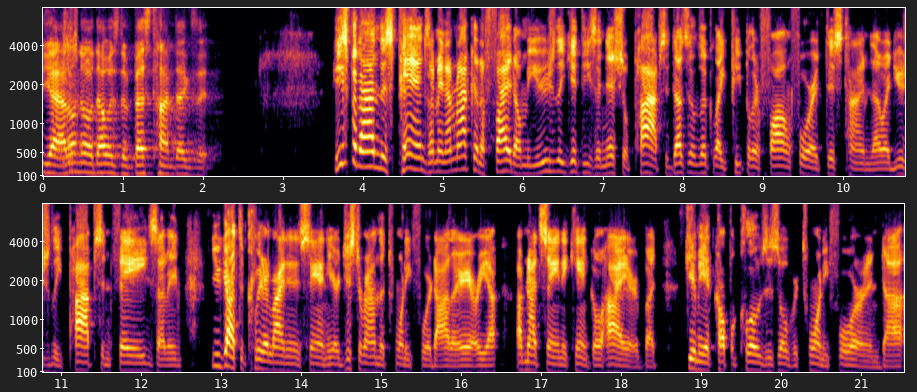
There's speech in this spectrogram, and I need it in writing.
yeah, I don't know. That was the best time to exit. he's been on this pins. I mean, I'm not going to fight him. You usually get these initial pops. It doesn't look like people are falling for it this time, though. It usually pops and fades. I mean, you got the clear line in the sand here, just around the $24 area. I'm not saying it can't go higher, but give me a couple closes over 24 and uh,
